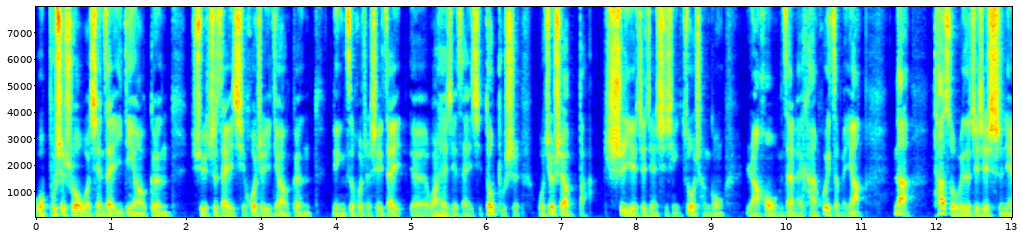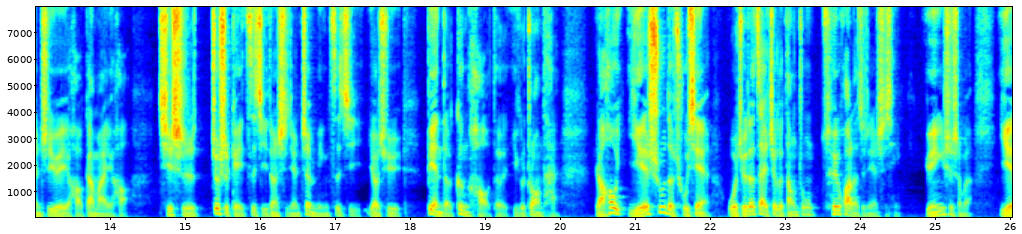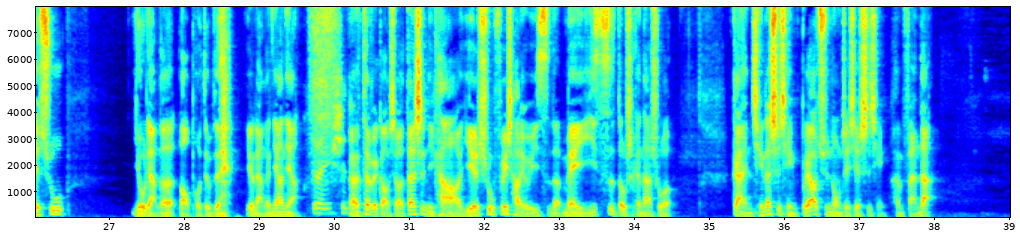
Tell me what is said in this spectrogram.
我不是说我现在一定要跟雪芝在一起，或者一定要跟林子或者谁在呃汪小姐在一起，都不是。我就是要把事业这件事情做成功，然后我们再来看会怎么样。那他所谓的这些十年之约也好，干嘛也好，其实就是给自己一段时间证明自己要去变得更好的一个状态。然后耶稣的出现，我觉得在这个当中催化了这件事情。原因是什么？耶稣。有两个老婆，对不对？有两个娘娘，对，是的，呃，特别搞笑。但是你看啊，耶稣非常有意思的，每一次都是跟他说，感情的事情不要去弄这些事情，很烦的。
